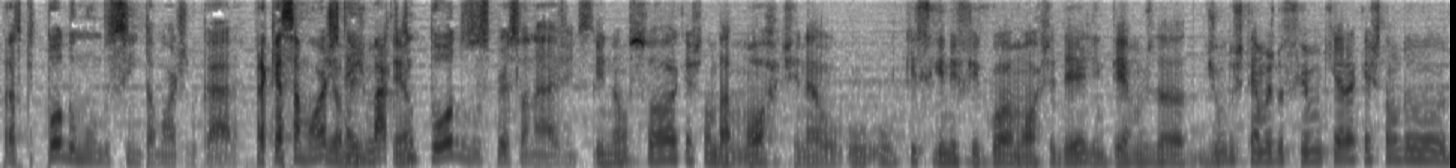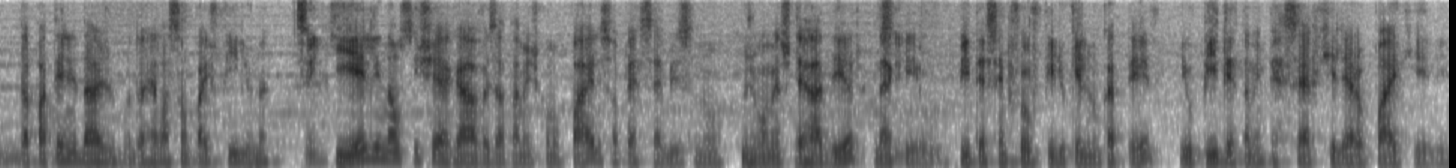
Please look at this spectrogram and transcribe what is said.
para que todo mundo sinta a morte do cara. para que essa morte tenha impacto tempo, em todos os personagens. E não só a questão da morte, né? O, o, o que significou a morte dele em termos da, de um dos temas do filme, que era a questão do, da paternidade, da relação pai-filho, né? Sim. Que ele não se enxergava exatamente como pai, ele só percebe isso no, nos momentos derradeiros, né? Sim. Que o Peter sempre foi o filho que ele nunca teve. E o Peter também percebe que ele era o pai que ele,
